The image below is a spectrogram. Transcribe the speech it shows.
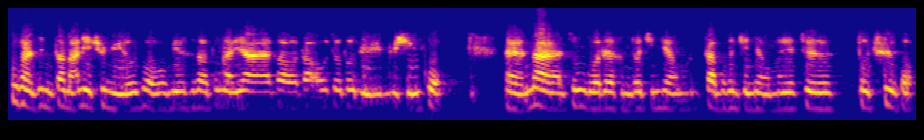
不管是你到哪里去旅游过，我们也知道东南亚到到欧洲都旅旅行过。哎，那中国的很多景点，我们大部分景点我们也就都去过。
